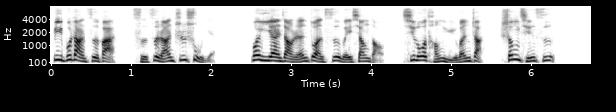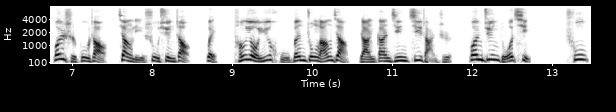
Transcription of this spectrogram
必不战自败，此自然之术也。温以燕将人段思为相导，西罗腾与温战，生秦思。温使故赵将李树训赵魏腾又与虎贲中郎将冉干金击斩之，官军夺气。初，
